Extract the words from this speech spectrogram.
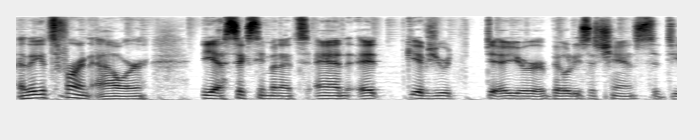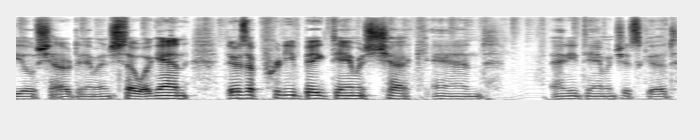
I think it's for an hour. Yeah, 60 minutes. And it gives your, your abilities a chance to deal shadow damage. So, again, there's a pretty big damage check, and any damage is good.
